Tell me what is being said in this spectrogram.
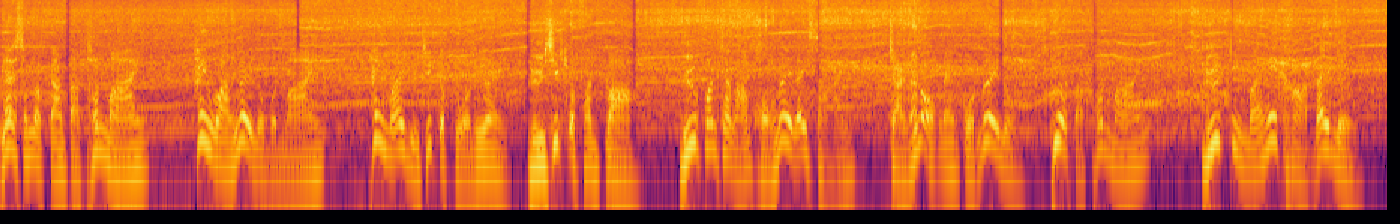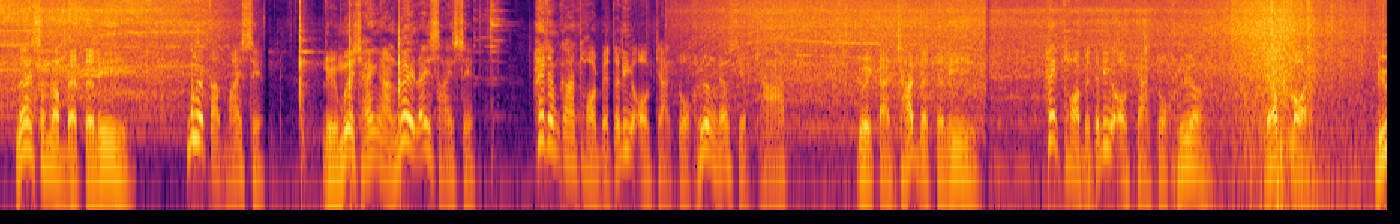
และสำหรับการตัดท่อนไม้ ให้วางเลื่อยลงบนไม้ ให้ไม้อยู่ชิดกับตัวเลื่อย หรือชิดกับฟันปลา หรือฟันฉลามของเลื่อยไร้สาย จากนั้นออกแรงกดเลื่อยลงเพื่อตัดท่อนไม้ หรือกิ่งไม้ให้ขาดได้เลย และสำหรับแบตเตอรี่ เมื่อตัดไม้เสร็จ หรือเมื่อใช้งานเลื่อยไร้สายเสร็จ ให้ทำการถอดแบตเตอรี่ออกจากตัวเครื่องแล้วเสียบชาร์จ โดยการชาร์จแบตเตอรี่ ให้ถอดแบตเตอรี่ออกจากตัวเครื่อง แล้วปล่อย หรือ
